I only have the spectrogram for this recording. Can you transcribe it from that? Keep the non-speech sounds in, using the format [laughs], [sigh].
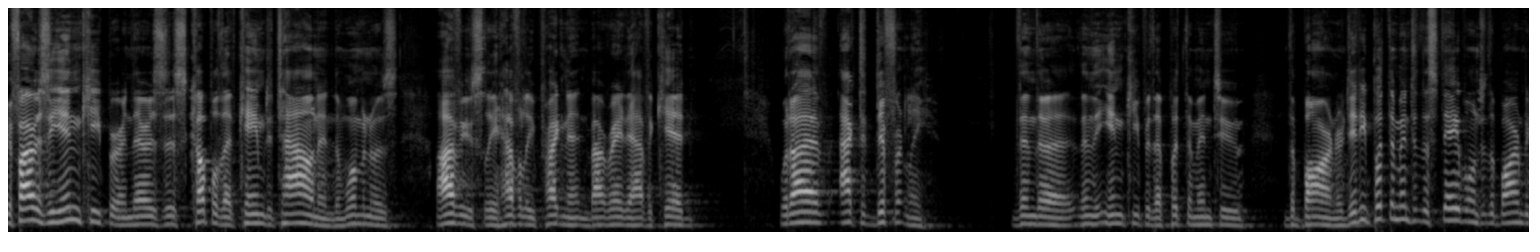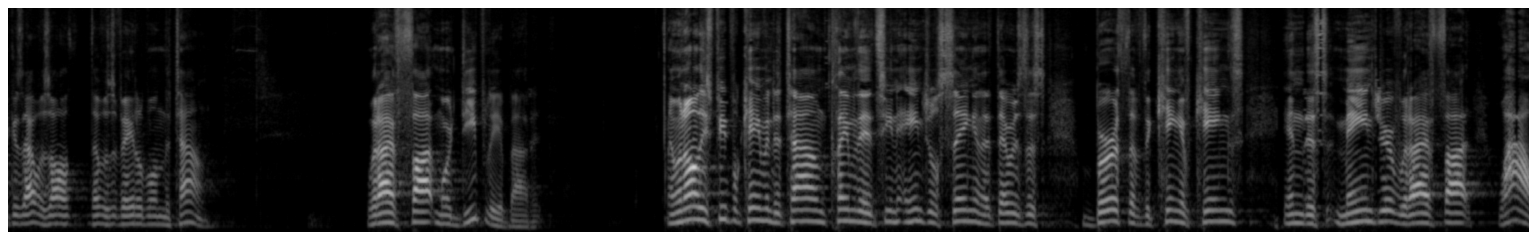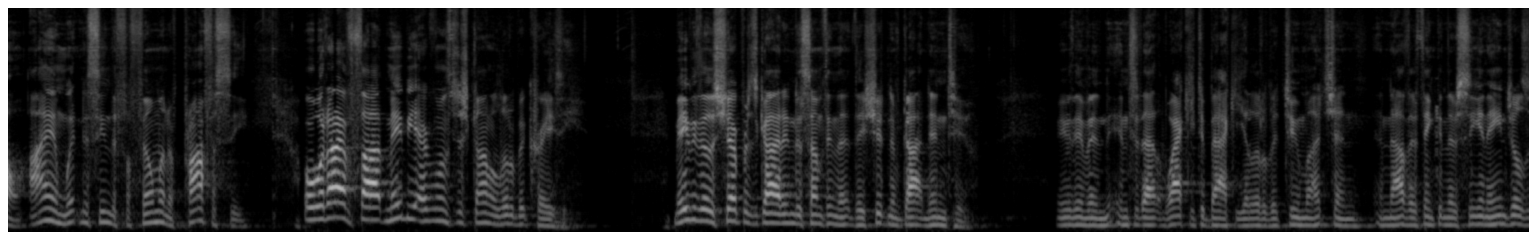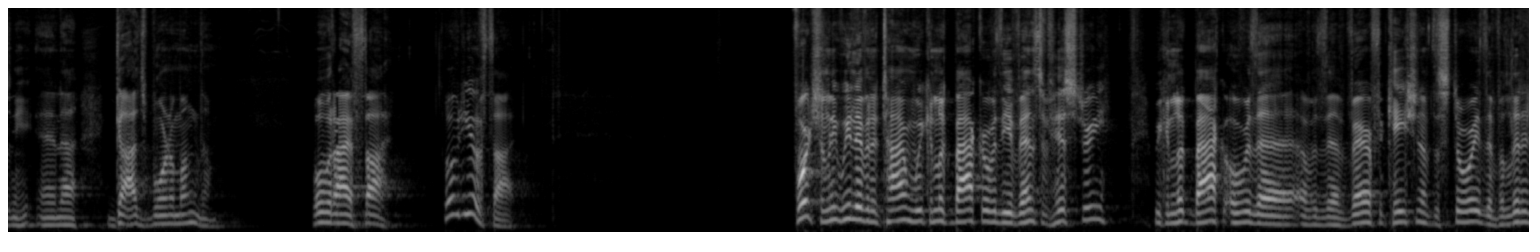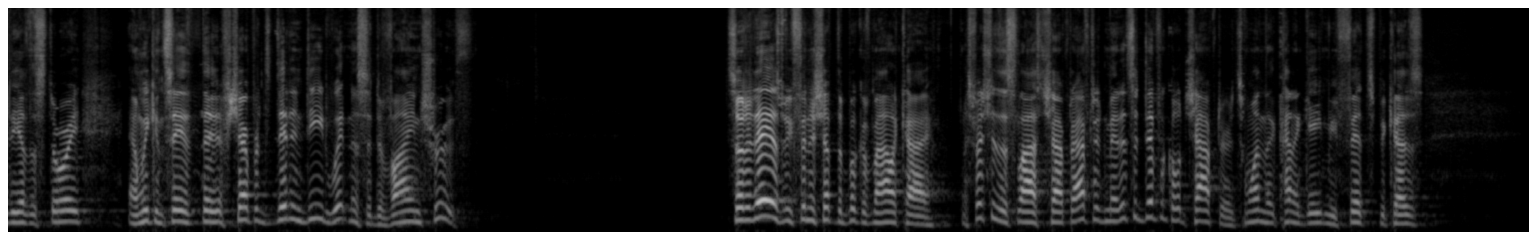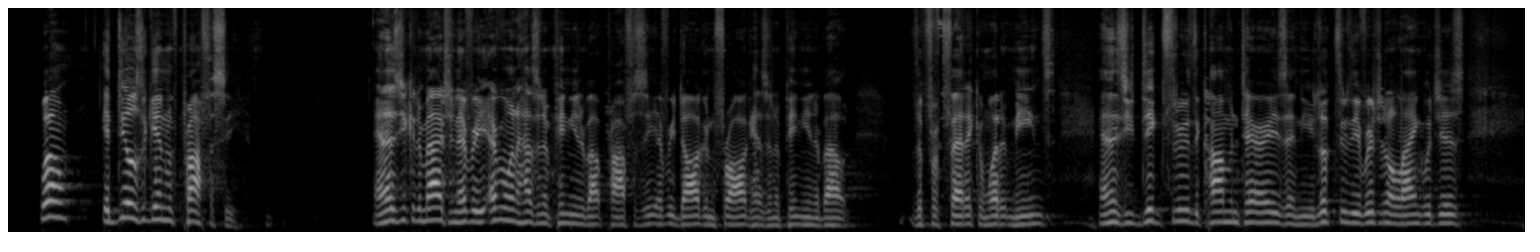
If I was the innkeeper and there was this couple that came to town and the woman was obviously heavily pregnant and about ready to have a kid, would I have acted differently than the, than the innkeeper that put them into the barn? Or did he put them into the stable, into the barn, because that was all that was available in the town? Would I have thought more deeply about it? And when all these people came into town claiming they had seen angels sing and that there was this birth of the King of Kings, in this manger, would I have thought, wow, I am witnessing the fulfillment of prophecy? Or would I have thought, maybe everyone's just gone a little bit crazy? Maybe those shepherds got into something that they shouldn't have gotten into. Maybe they've been into that wacky tobacco a little bit too much, and, and now they're thinking they're seeing angels and, he, and uh, God's born among them. What would I have thought? What would you have thought? Fortunately, we live in a time where we can look back over the events of history we can look back over the, over the verification of the story, the validity of the story, and we can say that the shepherds did indeed witness a divine truth. So today, as we finish up the book of Malachi, especially this last chapter, I have to admit it's a difficult chapter. It's one that kind of gave me fits because, well, it deals again with prophecy. And as you can imagine, every, everyone has an opinion about prophecy. Every dog and frog has an opinion about the prophetic and what it means. And as you dig through the commentaries and you look through the original languages,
